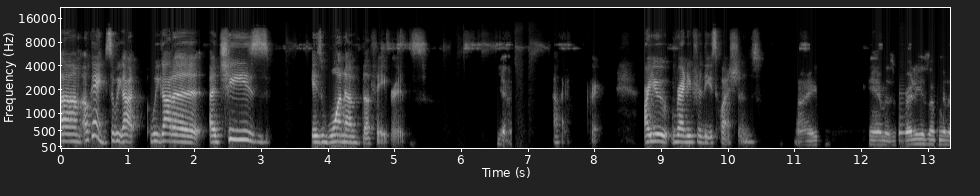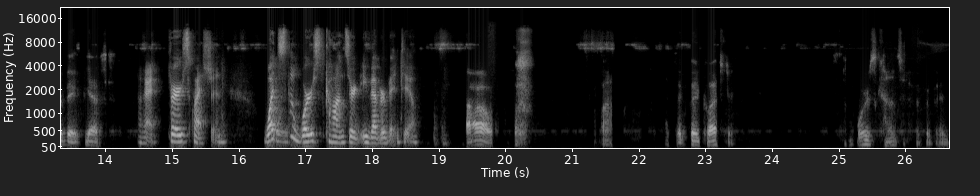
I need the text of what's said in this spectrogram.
Um, okay, so we got we got a a cheese is one of the favorites. Yeah. Okay, great. Are you ready for these questions? I am as ready as I'm going to be. Yes. Okay, first question. What's the worst concert you've ever been to? Oh. Wow. That's a good question. Worst concert I've ever been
